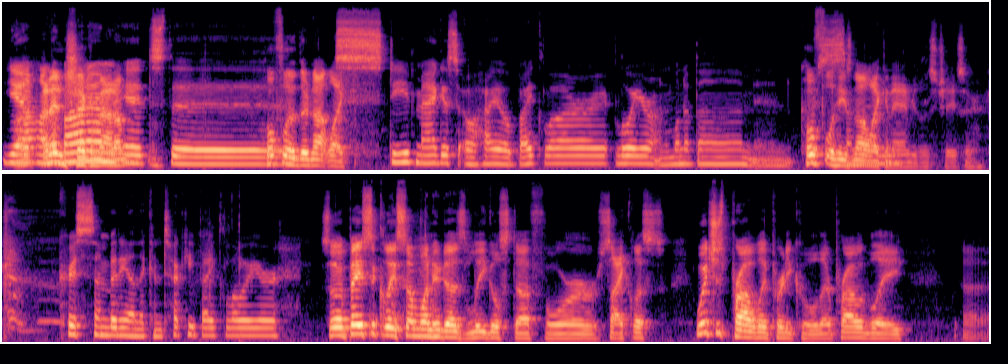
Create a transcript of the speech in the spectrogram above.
Yeah, I on didn't the check 'em bottom, out. I'm- it's the Hopefully, they're not like. Steve Magas, Ohio bike law- lawyer on one of them, and Chris Hopefully, he's not like an ambulance chaser. Chris somebody on the Kentucky bike lawyer. So basically, someone who does legal stuff for cyclists, which is probably pretty cool. They're probably, uh,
